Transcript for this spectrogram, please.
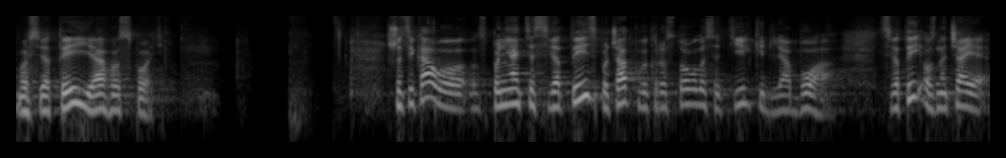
бо святий я Господь. Що цікаво, поняття святий спочатку використовувалося тільки для Бога. Святий означає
